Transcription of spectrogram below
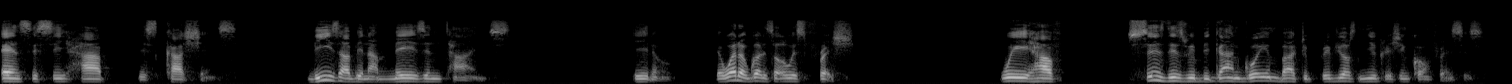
NCC Hub discussions. These have been amazing times. You know, the Word of God is always fresh. We have, since this we began, going back to previous New Creation conferences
